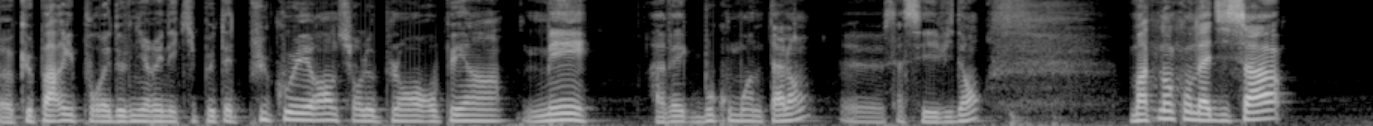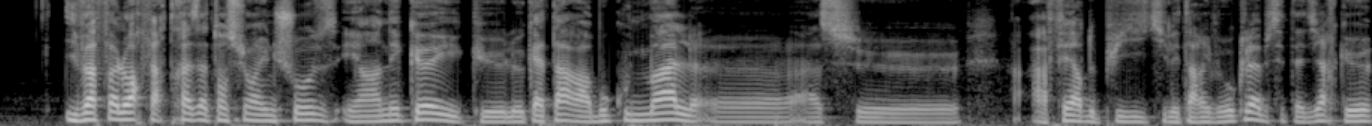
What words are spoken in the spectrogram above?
Euh, que Paris pourrait devenir une équipe peut-être plus cohérente sur le plan européen, mais avec beaucoup moins de talent. Euh, ça, c'est évident. Maintenant qu'on a dit ça, il va falloir faire très attention à une chose et à un écueil que le Qatar a beaucoup de mal euh, à, se, à faire depuis qu'il est arrivé au club. C'est-à-dire que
